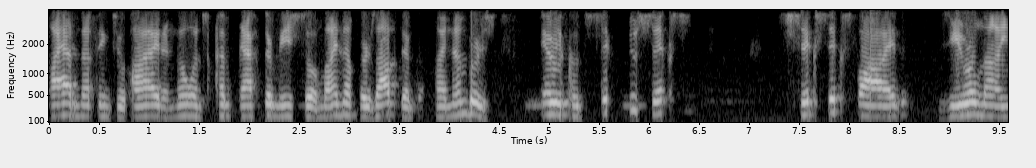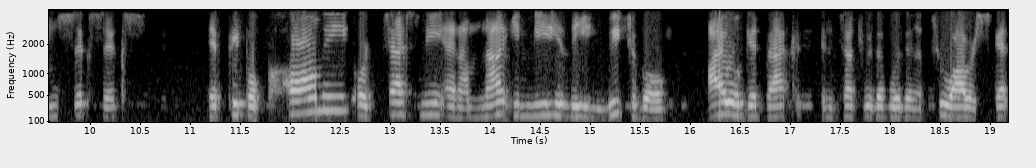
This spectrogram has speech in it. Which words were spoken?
I have nothing to hide, and no one's come after me, so my number's out there. My number is area code six two six six six five zero nine six six. If people call me or text me and I'm not immediately reachable, I will get back in touch with them within a two-hour time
